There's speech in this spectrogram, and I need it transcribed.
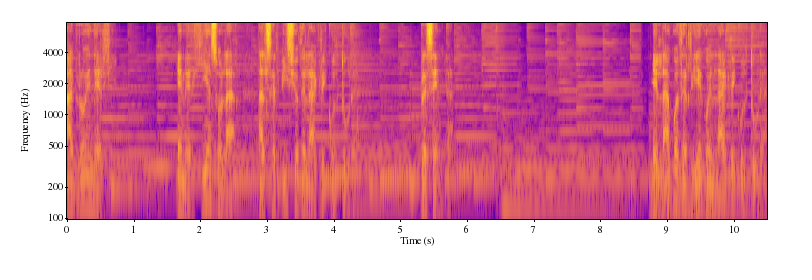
Agroenergy. Energía solar al servicio de la agricultura. Presenta. El agua de riego en la agricultura.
